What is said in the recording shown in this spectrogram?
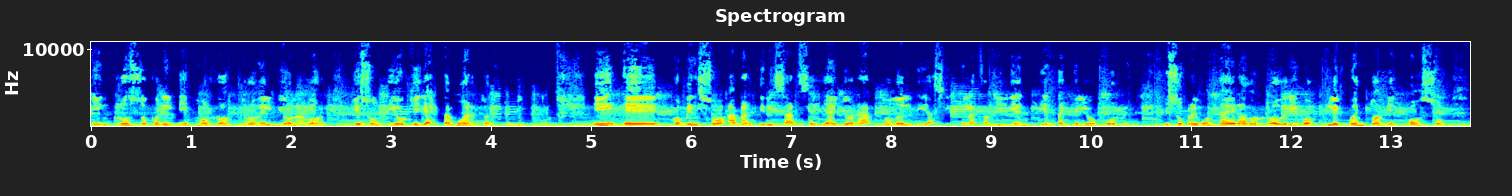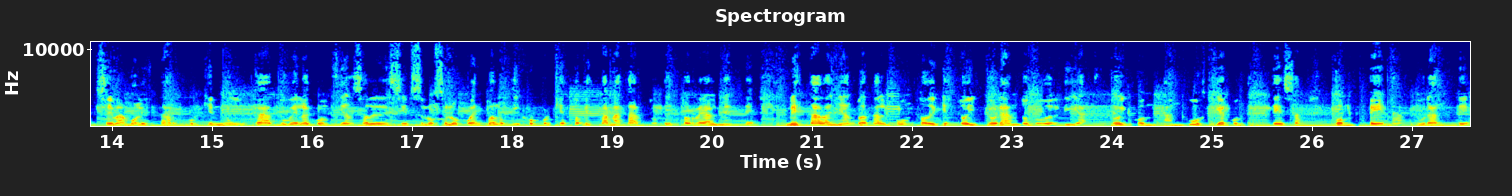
incluso con el mismo rostro del violador, que es un tío que ya está muerto en este minuto. Y eh, comenzó a martirizarse y a llorar todo el día sin que la familia entienda qué le ocurre. Y su pregunta era, don Rodrigo, le cuento a mi esposo, se va a molestar porque nunca tuve la confianza de decírselo, se lo cuento a los hijos porque esto me está matando, esto realmente me está dañando a tal punto de que estoy llorando todo el día, estoy con angustia, con tristeza, con pena durante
